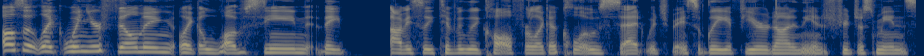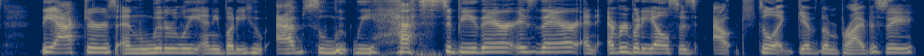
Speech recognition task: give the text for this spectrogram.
also, like when you're filming like a love scene, they obviously typically call for like a closed set, which basically, if you're not in the industry, just means the actors and literally anybody who absolutely has to be there is there, and everybody else is out to like give them privacy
